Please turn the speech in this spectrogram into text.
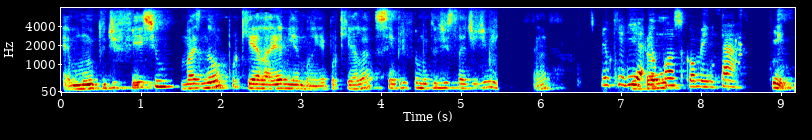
é muito difícil, mas não porque ela é minha mãe, é porque ela sempre foi muito distante de mim. Né? Eu queria, então, eu posso comentar? Sim.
